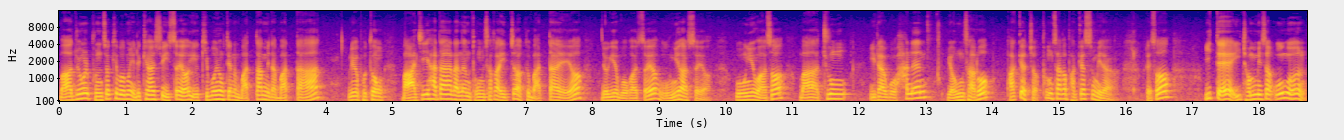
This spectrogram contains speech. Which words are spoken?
마중을 분석해보면 이렇게 할 수 있어요. 이 기본 형태는 맞다입니다. 맞다. 우리가 보통 맞이하다라는 동사가 있죠. 그 맞다예요. 여기에 뭐가 왔어요? 웅이 왔어요. 웅이 와서 마중이라고 하는 명사로 바뀌었죠. 품사가 바뀌었습니다. 그래서 이때 이 전미사 웅은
